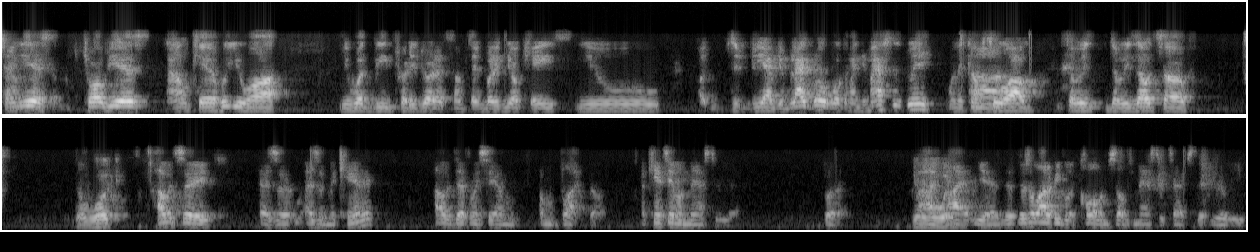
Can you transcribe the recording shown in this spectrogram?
10 years, 12 years, I don't care who you are, you would be pretty good at something. But in your case, you uh, do you have your black belt working on your master's degree when it comes to um, the, the results of the work? I would say, as a as a mechanic, I would definitely say I'm I'm a black belt. I can't say I'm a master yet, but I. I, yeah, there's a lot of people that call themselves master techs that really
